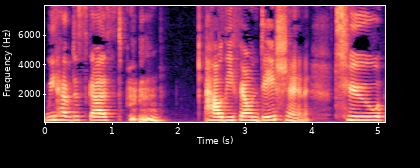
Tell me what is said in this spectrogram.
We have discussed how the foundation to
